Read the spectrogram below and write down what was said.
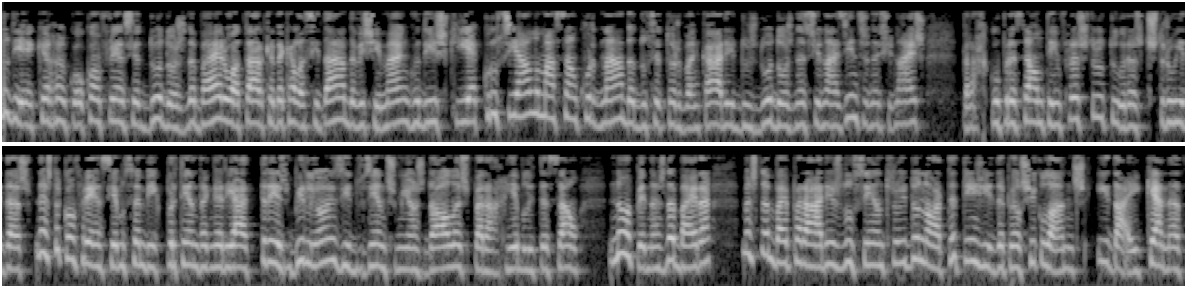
No dia em que arrancou a Conferência de Doadores da Beira, o autarca daquela cidade, Vichimango, diz que é crucial uma ação coordenada do setor bancário e dos doadores nacionais e internacionais para a recuperação de infraestruturas destruídas. Nesta conferência, Moçambique pretende angariar 3 bilhões e 200 milhões de dólares para a reabilitação não apenas da Beira, mas também para áreas do centro e do norte atingida pelos ciclones Idai e Kenneth.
